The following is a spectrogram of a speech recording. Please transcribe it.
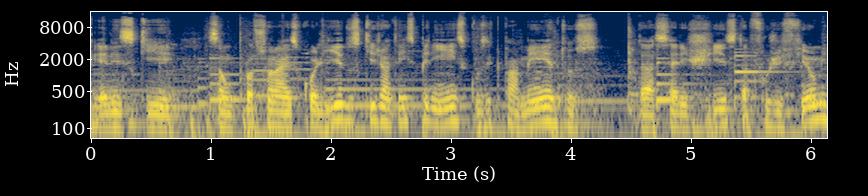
Eles que são profissionais escolhidos, que já têm experiência com os equipamentos da série X da Fujifilm,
